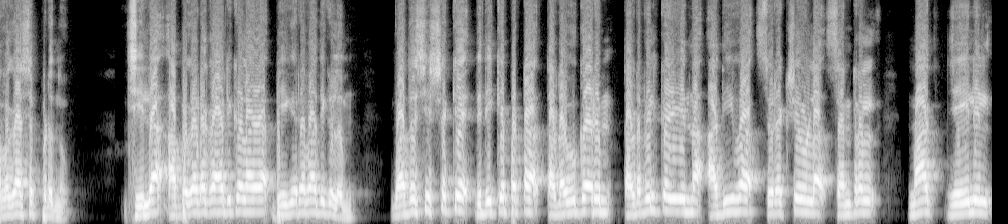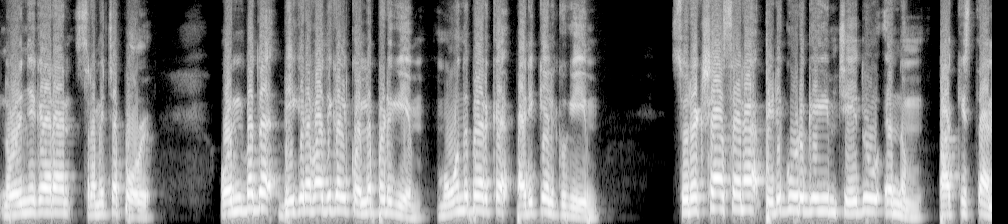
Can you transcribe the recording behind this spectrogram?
അവകാശപ്പെടുന്നു. ചില അപകടകാരികളായ ഭീകരവാദികളും വധശിക്ഷയ്ക്ക് വിധിക്കപ്പെട്ട തടവുകാരും തടവിൽ കഴിയുന്ന അതീവ സുരക്ഷയുള്ള സെൻട്രൽ മാക് ജയിലിൽ നുഴഞ്ഞുകയറാൻ ശ്രമിച്ചപ്പോൾ ഒൻപത് ഭീകരവാദികൾ കൊല്ലപ്പെടുകയും മൂന്ന് പേർക്ക് പരിക്കേൽക്കുകയും സുരക്ഷാസേന പിടികൂടുകയും ചെയ്തു എന്നും പാകിസ്ഥാൻ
